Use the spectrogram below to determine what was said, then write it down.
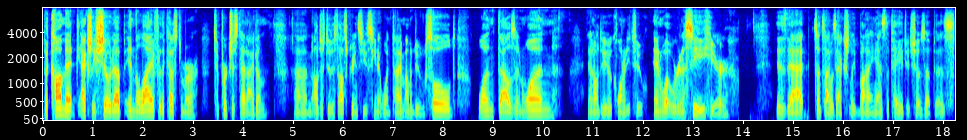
The comment actually showed up in the live for the customer to purchase that item. And I'll just do this off screen so you've seen it one time. I'm to do sold 1001 and I'll do quantity two. And what we're going to see here is that since I was actually buying as the page, it shows up as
